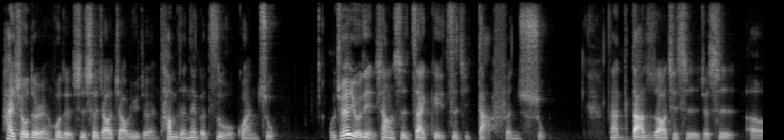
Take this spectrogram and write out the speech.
害羞的人或者是社交焦虑的人，他们的那个自我关注，我觉得有点像是在给自己打分数。那大家知道，其实就是呃，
